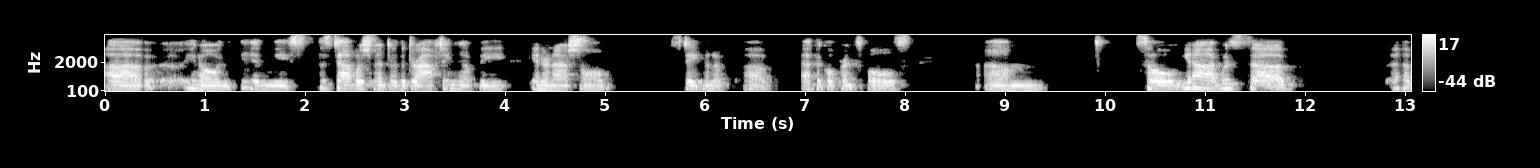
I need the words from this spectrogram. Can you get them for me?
uh, you know in, in, the establishment or the drafting of the international statement of, of ethical principles. Um, so yeah, it was uh, uh,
